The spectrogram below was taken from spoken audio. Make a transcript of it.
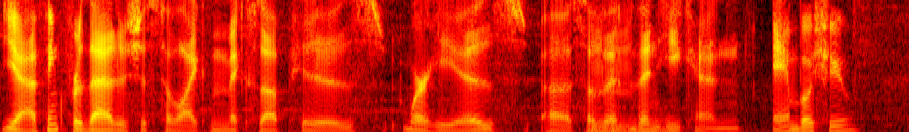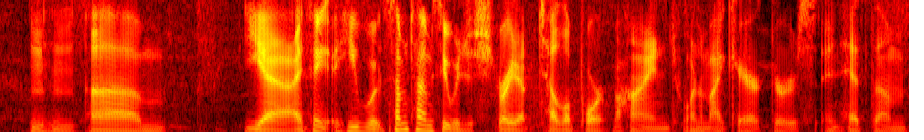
Yeah, I think for that is just to like mix up his where he is, uh, so that mm-hmm. then he can ambush you. Mm-hmm. Um, yeah, I think he would. Sometimes he would just straight up teleport behind one of my characters and hit them.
